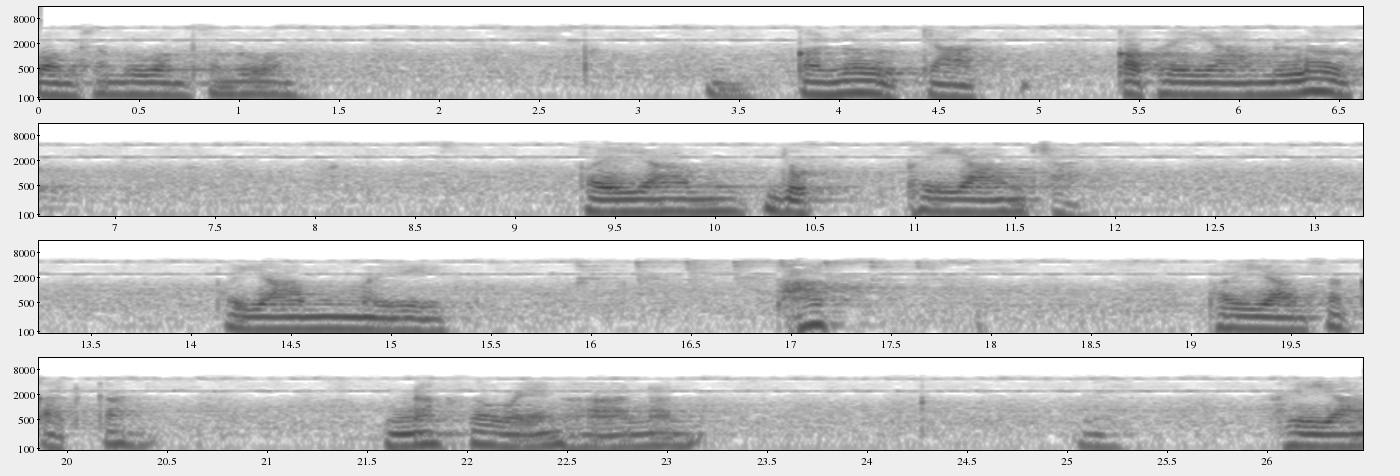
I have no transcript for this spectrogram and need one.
วมสำรวมสำรวม ก็เลิกจาก ก็พยายามเลิก พยายามหยุด พยายามใช้พยายามไม่พัก พยายามสกัดกั้น นักแสวงหานั้นพยายาม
